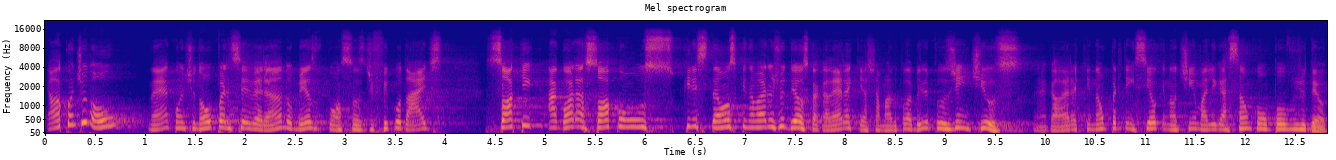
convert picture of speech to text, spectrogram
ela continuou, né? continuou perseverando, mesmo com as suas dificuldades, só que agora só com os cristãos que não eram judeus, com a galera que é chamada pela Bíblia pelos gentios, né? a galera que não pertencia, que não tinha uma ligação com o povo judeu.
